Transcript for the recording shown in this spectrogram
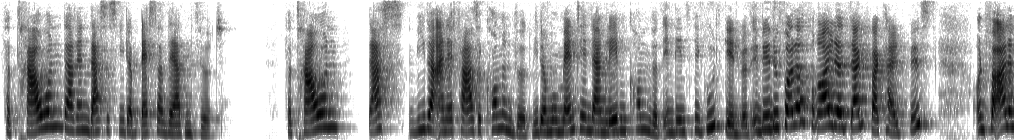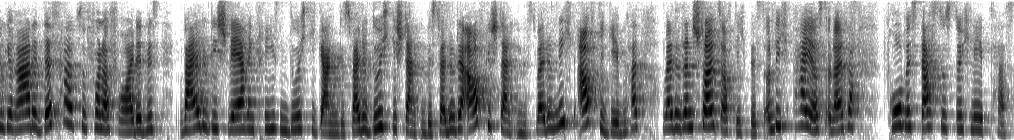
Vertrauen darin, dass es wieder besser werden wird. Vertrauen, dass wieder eine Phase kommen wird, wieder Momente in deinem Leben kommen wird, in denen es dir gut gehen wird, in denen du voller Freude und Dankbarkeit bist und vor allem gerade deshalb so voller Freude bist, weil du die schweren Krisen durchgegangen bist, weil du durchgestanden bist, weil du da aufgestanden bist, weil du nicht aufgegeben hast und weil du dann stolz auf dich bist und dich feierst und einfach froh bist, dass du es durchlebt hast.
